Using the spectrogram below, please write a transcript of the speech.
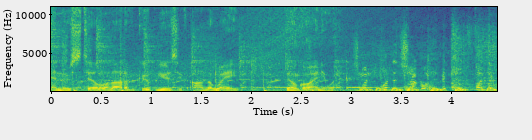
and there's still a lot of good music on the way. Don't go anywhere. One for the trouble, and two for the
